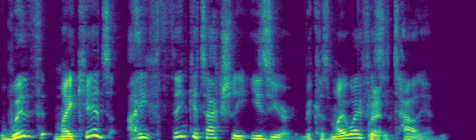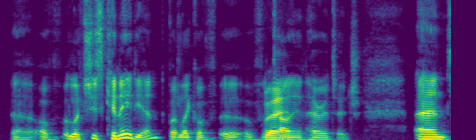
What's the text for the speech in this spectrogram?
with my kids, I think it's actually easier because my wife is Italian, uh, of like she's Canadian, but like of uh, of Right. Italian heritage, and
